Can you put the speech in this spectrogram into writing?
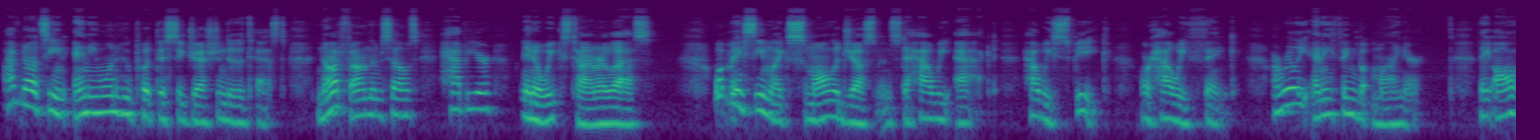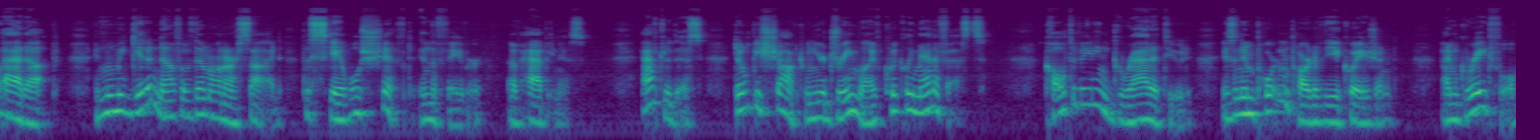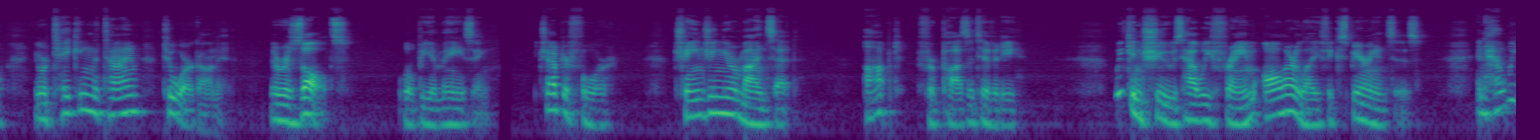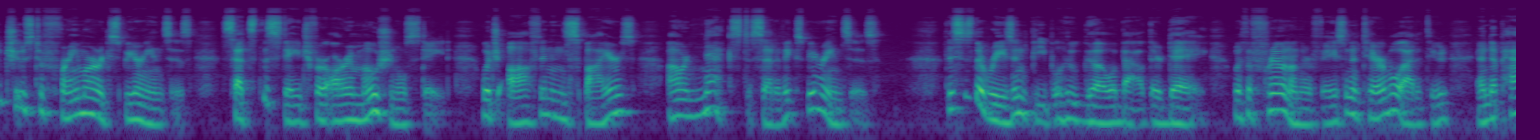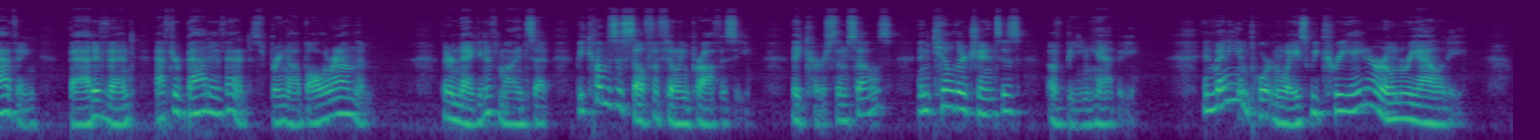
I've not seen anyone who put this suggestion to the test not found themselves happier in a week's time or less. What may seem like small adjustments to how we act, how we speak, or how we think are really anything but minor. They all add up, and when we get enough of them on our side, the scale will shift in the favor of happiness. After this, don't be shocked when your dream life quickly manifests. Cultivating gratitude is an important part of the equation. I'm grateful you're taking the time to work on it. The results will be amazing. Chapter 4 Changing Your Mindset Opt for Positivity. We can choose how we frame all our life experiences. And how we choose to frame our experiences sets the stage for our emotional state, which often inspires our next set of experiences. This is the reason people who go about their day with a frown on their face and a terrible attitude end up having bad event after bad event spring up all around them. Their negative mindset becomes a self fulfilling prophecy. They curse themselves and kill their chances of being happy. In many important ways, we create our own reality.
